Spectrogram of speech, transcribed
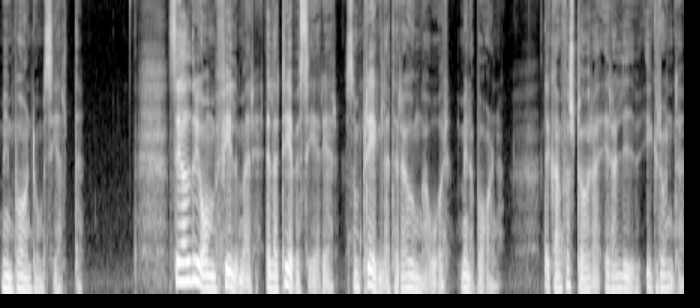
min barndomshjälte? Se aldrig om filmer eller tv-serier som präglat era unga år, mina barn. Det kan förstöra era liv i grunden.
